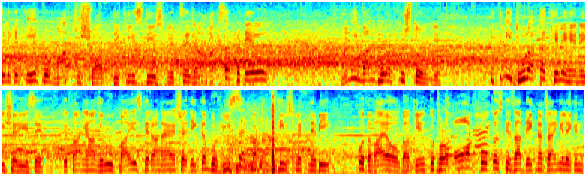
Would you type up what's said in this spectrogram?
ये लेकिन एक वो मात्र शॉट दिखी स्टीव स्मिथ से जहाँ अक्सर पटेल हानि बंद थोड़ा खुश तो होंगे। इतनी दूर अब तक खेले हैं नहीं शरीर से। इरफान यहाँ ज़रूर 22 के रन आया शायद एकदम वो रीसेट बटन स्टीव स्मिथ ने भी वो दबाया होगा। गेंद को थोड़ा और फोकस के साथ देखना चाहेंगे लेकिन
